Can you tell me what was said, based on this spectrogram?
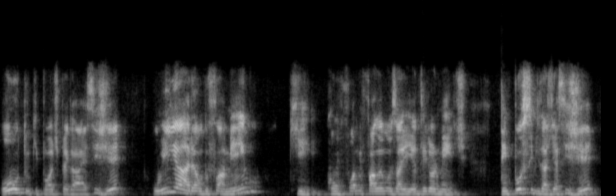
outro que pode pegar SG. O William Arão do Flamengo, que, conforme falamos aí anteriormente, tem possibilidade de SG.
